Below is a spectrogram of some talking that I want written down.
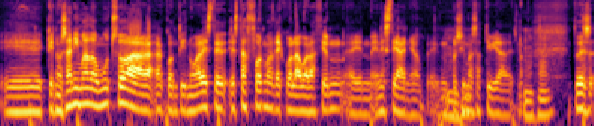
Eh, que nos ha animado mucho a, continuar este, esta forma de colaboración en, este año, en próximas actividades. Entonces,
